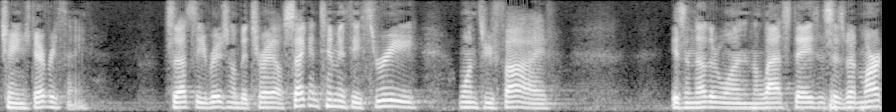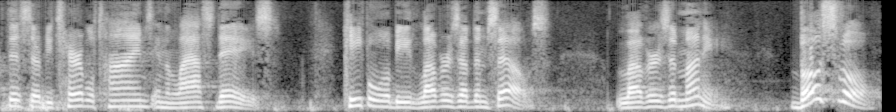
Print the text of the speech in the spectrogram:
changed everything. So that's the original betrayal. 2 Timothy 3 1 through 5 is another one in the last days. It says, But mark this, there will be terrible times in the last days. People will be lovers of themselves lovers of money, boastful,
